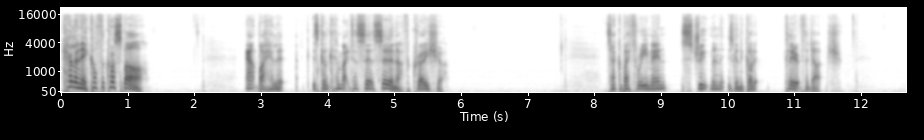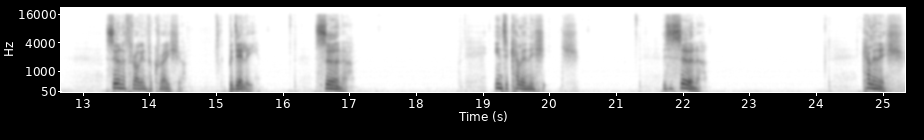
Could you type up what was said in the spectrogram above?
Kalinic off the crossbar. Out by Helit. It's going to come back to Srna for Croatia. Tackled by three men. Strootman is going to got it, clear it for the Dutch. Srna throw in for Croatia. Badelj. Srna. Into Kalinic. This is Srna. Kalinic.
